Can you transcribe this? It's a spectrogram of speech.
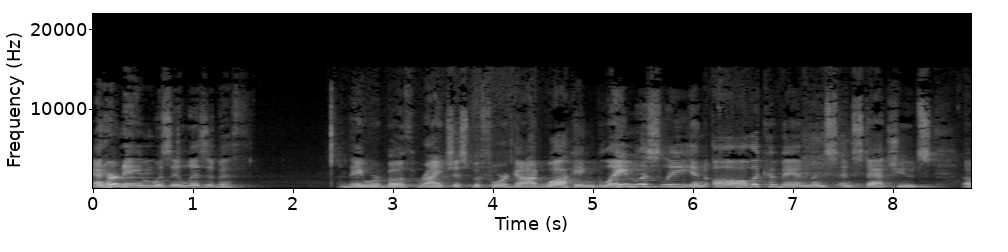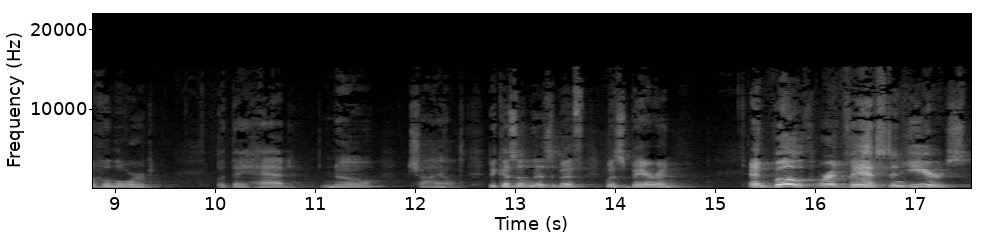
and her name was Elizabeth. And they were both righteous before God, walking blamelessly in all the commandments and statutes of the Lord. But they had no child, because Elizabeth was barren. And both were advanced in years.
